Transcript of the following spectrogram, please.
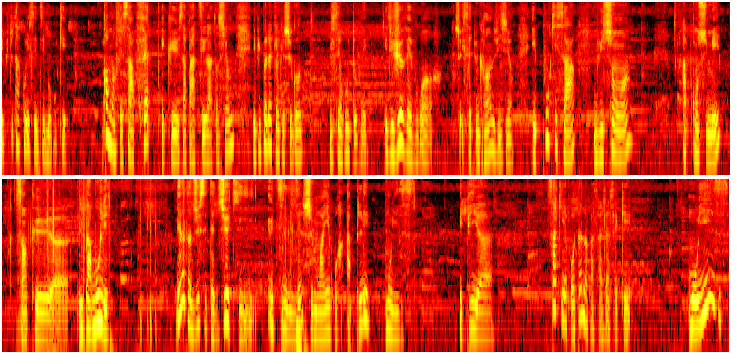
Et puis, tout à coup, il s'est dit, bon, ok, comment fait ça fait et que ça pas attirer l'attention. Et puis, pendant quelques secondes, il s'est retourné. Il dit, je vais voir cette grande vision. Et pour qui ça, buisson hein, a consumé sans que euh, il pas boulé. Bien entendu, c'était Dieu qui utilisait ce moyen pour appeler Moïse. Et puis, euh, ça qui est important dans le passage là, c'est que Moïse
